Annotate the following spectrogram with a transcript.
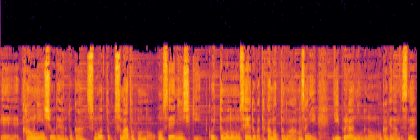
えー、顔認証であるとかスマートスマートフォンの音声認識こういったものの精度が高まったのはまさにディープラーニングのおかげなんですね。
